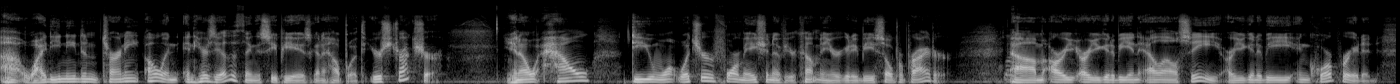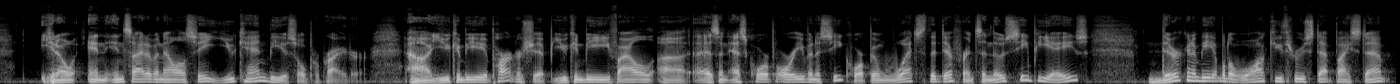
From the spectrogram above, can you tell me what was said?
Uh, why do you need an attorney? Oh, and, and here's the other thing the CPA is going to help with your structure. You know, how do you want, what's your formation of your company? Are You're going to be sole proprietor. Um, are you, are you going to be an LLC? Are you going to be incorporated? You know, and inside of an LLC, you can be a sole proprietor. Uh, you can be a partnership. You can be file uh, as an S corp or even a C corp. And what's the difference? And those CPAs, they're going to be able to walk you through step by step.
